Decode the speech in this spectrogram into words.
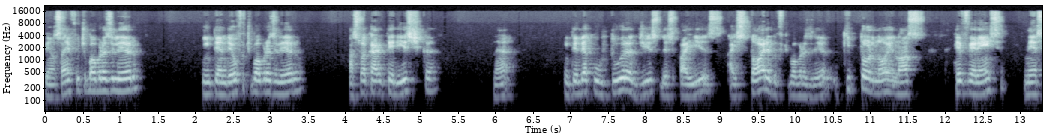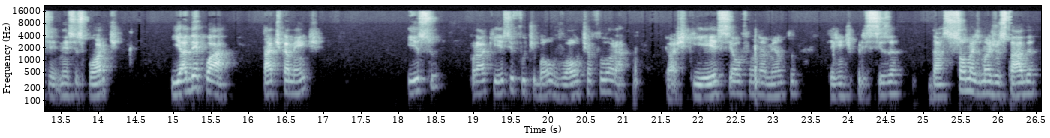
Pensar em futebol brasileiro, entender o futebol brasileiro, a sua característica, né? entender a cultura disso, desse país, a história do futebol brasileiro, o que tornou em nós referência nesse, nesse esporte, e adequar taticamente isso para que esse futebol volte a florar. Eu acho que esse é o fundamento que a gente precisa dar só mais uma ajustada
